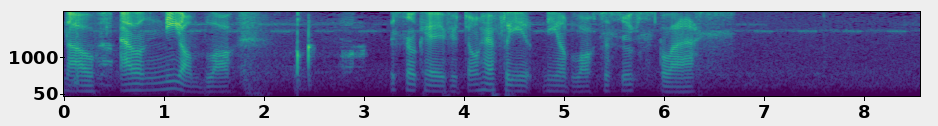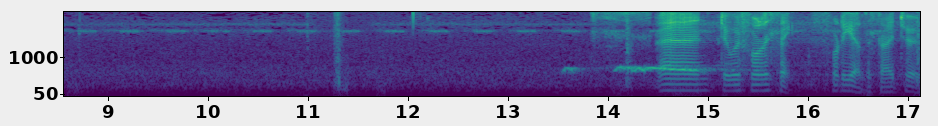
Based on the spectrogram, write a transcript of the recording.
Now, add a neon block. It's okay if you don't have the neon block, just use glass. And do it for the same for the other side too.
